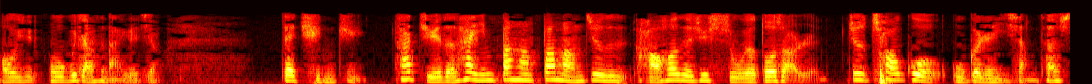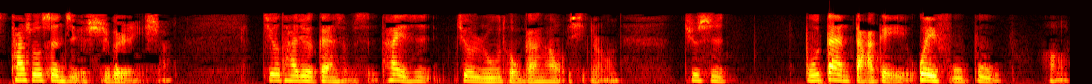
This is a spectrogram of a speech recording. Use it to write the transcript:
我我不讲是哪一个教，在群聚，他觉得他已经帮他帮忙，就是好好的去数有多少人，就是超过五个人以上，他他说甚至有十个人以上，结果他就干什么事？他也是就如同刚刚我形容，就是不但打给卫福部。哦，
